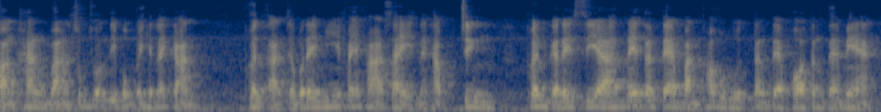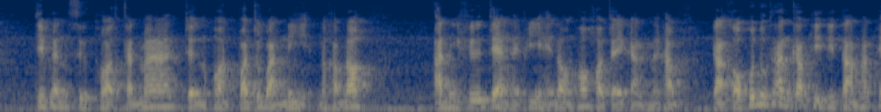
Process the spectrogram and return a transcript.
บางครั้งบางชุมชนที่ผมไปเห็นรายการเพิ่นอาจจะบ่ได้มีไฟฟ้าใส่นะครับ จึงเพิ่นก็ได้เสียในตั้งแต่บรรพบุรุษตั้งแต่พ่อตั้งแต่แม่ ที่เพิ่นสืบทอดกันมาจนฮอดปัจจุบันนี้นะครับเนาะอันนี้คือแจ้งให้พี่ให้น้องเขาเข้าใจกันนะครับกขอบคุณทุกท่านครับที่ติดตามฮักแพ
